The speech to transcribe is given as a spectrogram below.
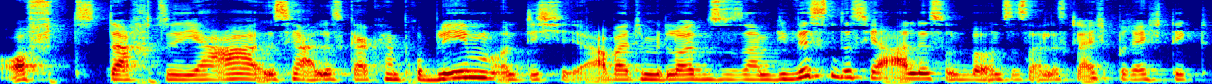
oft dachte, ja, ist ja alles gar kein Problem und ich arbeite mit Leuten zusammen, die wissen das ja alles und bei uns ist alles gleichberechtigt.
